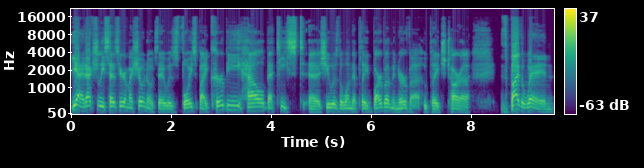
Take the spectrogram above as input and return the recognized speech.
Yeah, it actually says here in my show notes that it was voiced by Kirby Howell-Baptiste. Uh, she was the one that played Barba Minerva, who played Chitara. By the way, and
